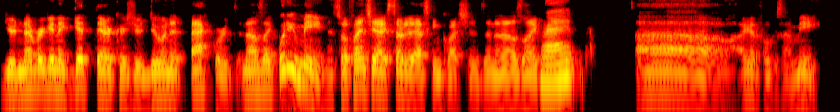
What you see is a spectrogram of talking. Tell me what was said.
you're, never going to get there because you're doing it backwards. And I was like, what do you mean? And so eventually I started asking questions. And then I was like, right. Oh, I got to focus on me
